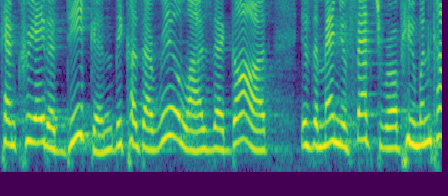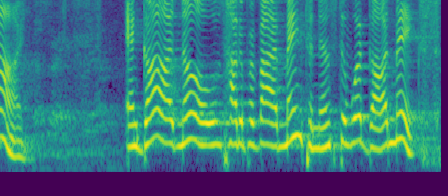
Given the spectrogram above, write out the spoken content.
Can Create a Deacon because I realized that God is the manufacturer of humankind. And God knows how to provide maintenance to what God makes.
